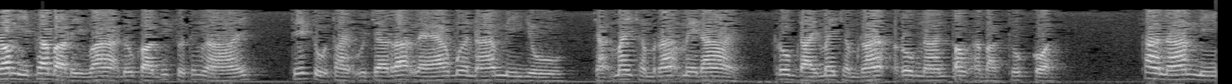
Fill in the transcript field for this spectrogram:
เพราะมีพระบาลีว่าดูก่อนพิสุทั้งหลายพิสูจถ่ายอุจจาระแล้วเมื่อน้ำมีอยู่ จะไม่ชำระไม่ได้ รูปใดไม่ชำระ รูปนั้นต้องอบัตทุกกฎ ถ้าน้ำมี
